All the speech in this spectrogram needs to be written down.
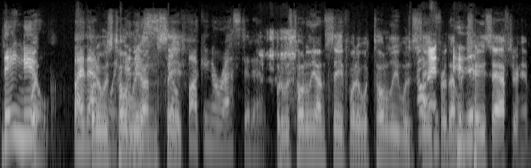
They knew by that but it was point, totally and they Still unsafe. fucking arrested him. But it was totally unsafe. But it was totally was Oh, safe and for them to did- chase after him.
